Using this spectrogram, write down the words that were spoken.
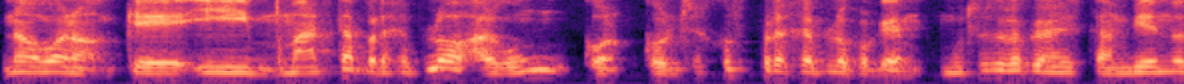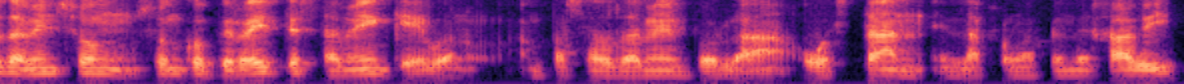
No, bueno, que, y Marta, por ejemplo, algún consejos, por ejemplo, porque muchos de los que nos están viendo también son, son copywriters también, que, bueno, han pasado también por la, o están en la formación de Javi.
